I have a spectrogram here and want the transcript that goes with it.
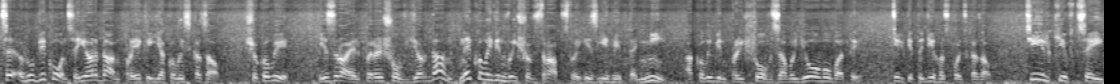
це Рубікон, це Йордан, про який я колись сказав. Що коли Ізраїль перейшов в Йордан, не коли він вийшов з рабства із Єгипта, ні. А коли він прийшов завойовувати, тільки тоді Господь сказав: тільки в цей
